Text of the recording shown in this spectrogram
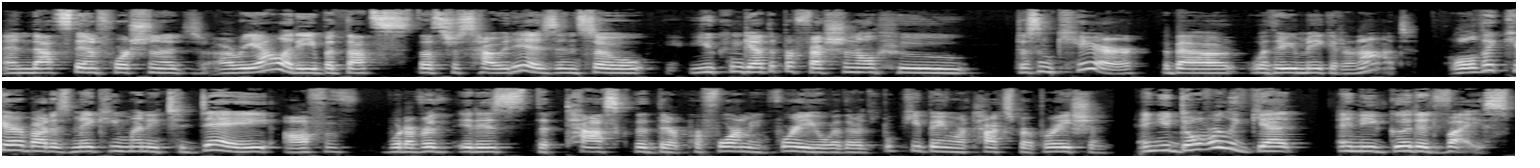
And that's the unfortunate uh, reality, but that's, that's just how it is. And so you can get the professional who doesn't care about whether you make it or not. All they care about is making money today off of whatever it is the task that they're performing for you, whether it's bookkeeping or tax preparation. And you don't really get any good advice.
